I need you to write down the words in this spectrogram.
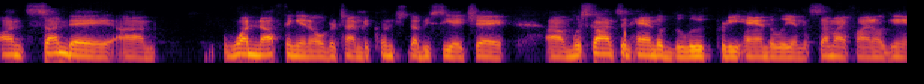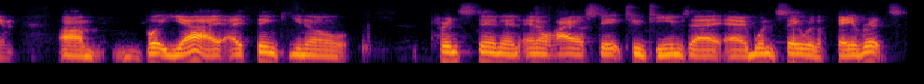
on Sunday um, one nothing in overtime to clinch WCHA. Um, Wisconsin handled Duluth pretty handily in the semifinal game. Um, but yeah, I, I, think you know Princeton and, and Ohio State, two teams I, I, wouldn't say were the favorites,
